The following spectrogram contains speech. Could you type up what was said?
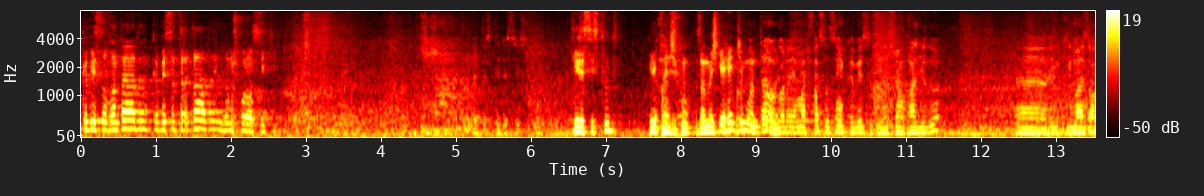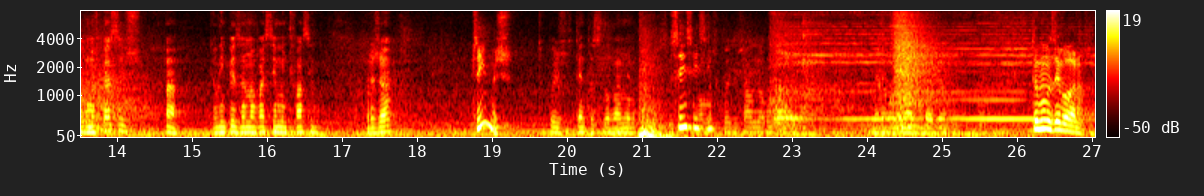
cabeça levantada, cabeça tratada e vamos pôr ao sítio. Aproveita-se, tira-se isso tudo. Tira-se isso tudo? E Os homens querem desmontar. Não, não é? agora é mais fácil sem a cabeça, tira-se já o radiador. Ah, e aqui mais algumas peças. Pá, a limpeza não vai ser muito fácil para já. Sim, mas Depois tenta-se lavar mesmo. Sim, sim, algumas sim. coisas, para já. então vamos embora.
